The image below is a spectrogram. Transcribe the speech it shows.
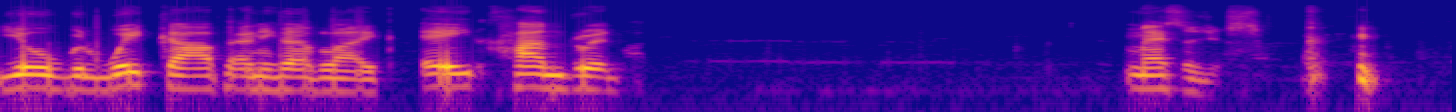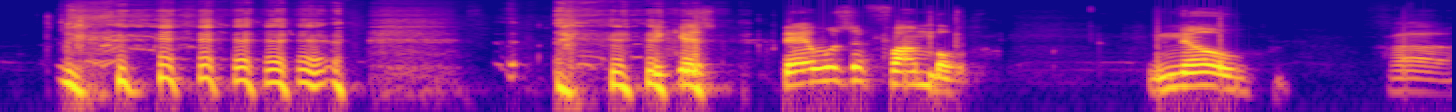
you will wake up and you have like 800 messages because there was a fumble. No, uh,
